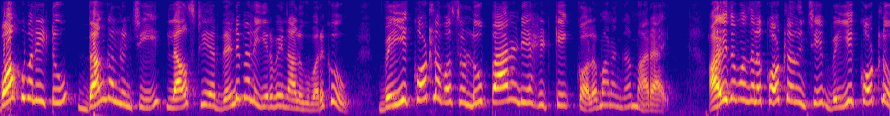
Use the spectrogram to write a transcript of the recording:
బాహుబలి టూ దంగల్ నుంచి లాస్ట్ ఇయర్ రెండు వేల ఇరవై నాలుగు వరకు వెయ్యి కోట్ల వసూళ్ళు పాన్ ఇండియా హిట్కి కొలమానంగా మారాయి. ఐదు వందల కోట్ల నుంచి వెయ్యి కోట్లు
